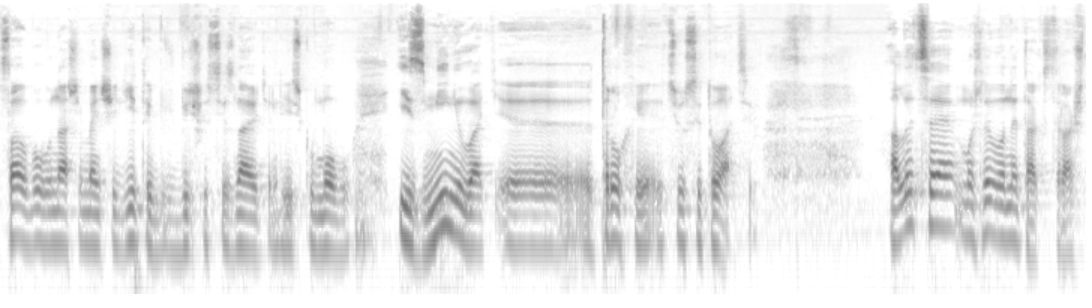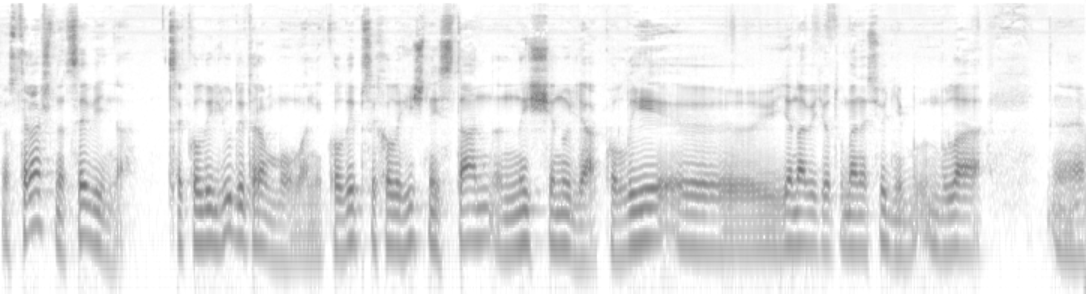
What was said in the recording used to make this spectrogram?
Слава Богу, наші менші діти в більшості знають англійську мову, і змінювати е, трохи цю ситуацію. Але це можливо не так страшно. Страшно це війна. Це коли люди травмовані, коли психологічний стан нижче нуля, коли е, я навіть от у мене сьогодні була е,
